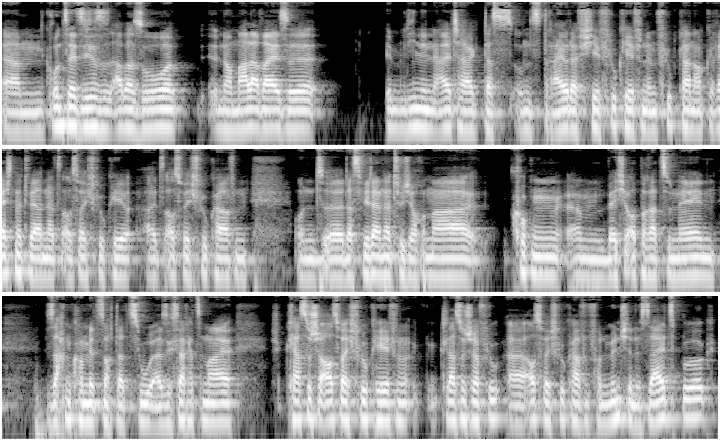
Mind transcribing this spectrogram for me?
Ähm, grundsätzlich ist es aber so, normalerweise im Linienalltag, dass uns drei oder vier Flughäfen im Flugplan auch gerechnet werden als, Ausweichflug als Ausweichflughafen und äh, dass wir dann natürlich auch immer gucken, ähm, welche operationellen Sachen kommen jetzt noch dazu. Also ich sage jetzt mal, klassische Ausweichflughäfen, klassischer Flug, äh, Ausweichflughafen von München ist Salzburg.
